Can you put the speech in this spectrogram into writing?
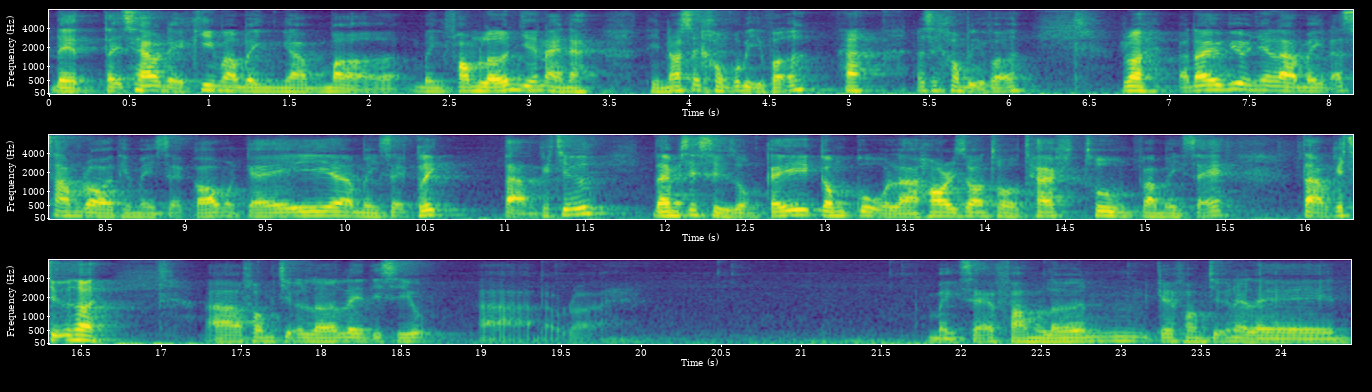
Để tại sao? Để khi mà mình uh, mở mình phong lớn như thế này nè thì nó sẽ không có bị vỡ ha. Nó sẽ không bị vỡ. Rồi ở đây ví dụ như là mình đã xong rồi thì mình sẽ có một cái mình sẽ click tạo một cái chữ. Đây mình sẽ sử dụng cái công cụ là horizontal text tool và mình sẽ tạo cái chữ thôi. À, phong chữ lớn lên tí xíu. À đâu rồi? Mình sẽ phong lớn cái phong chữ này lên.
